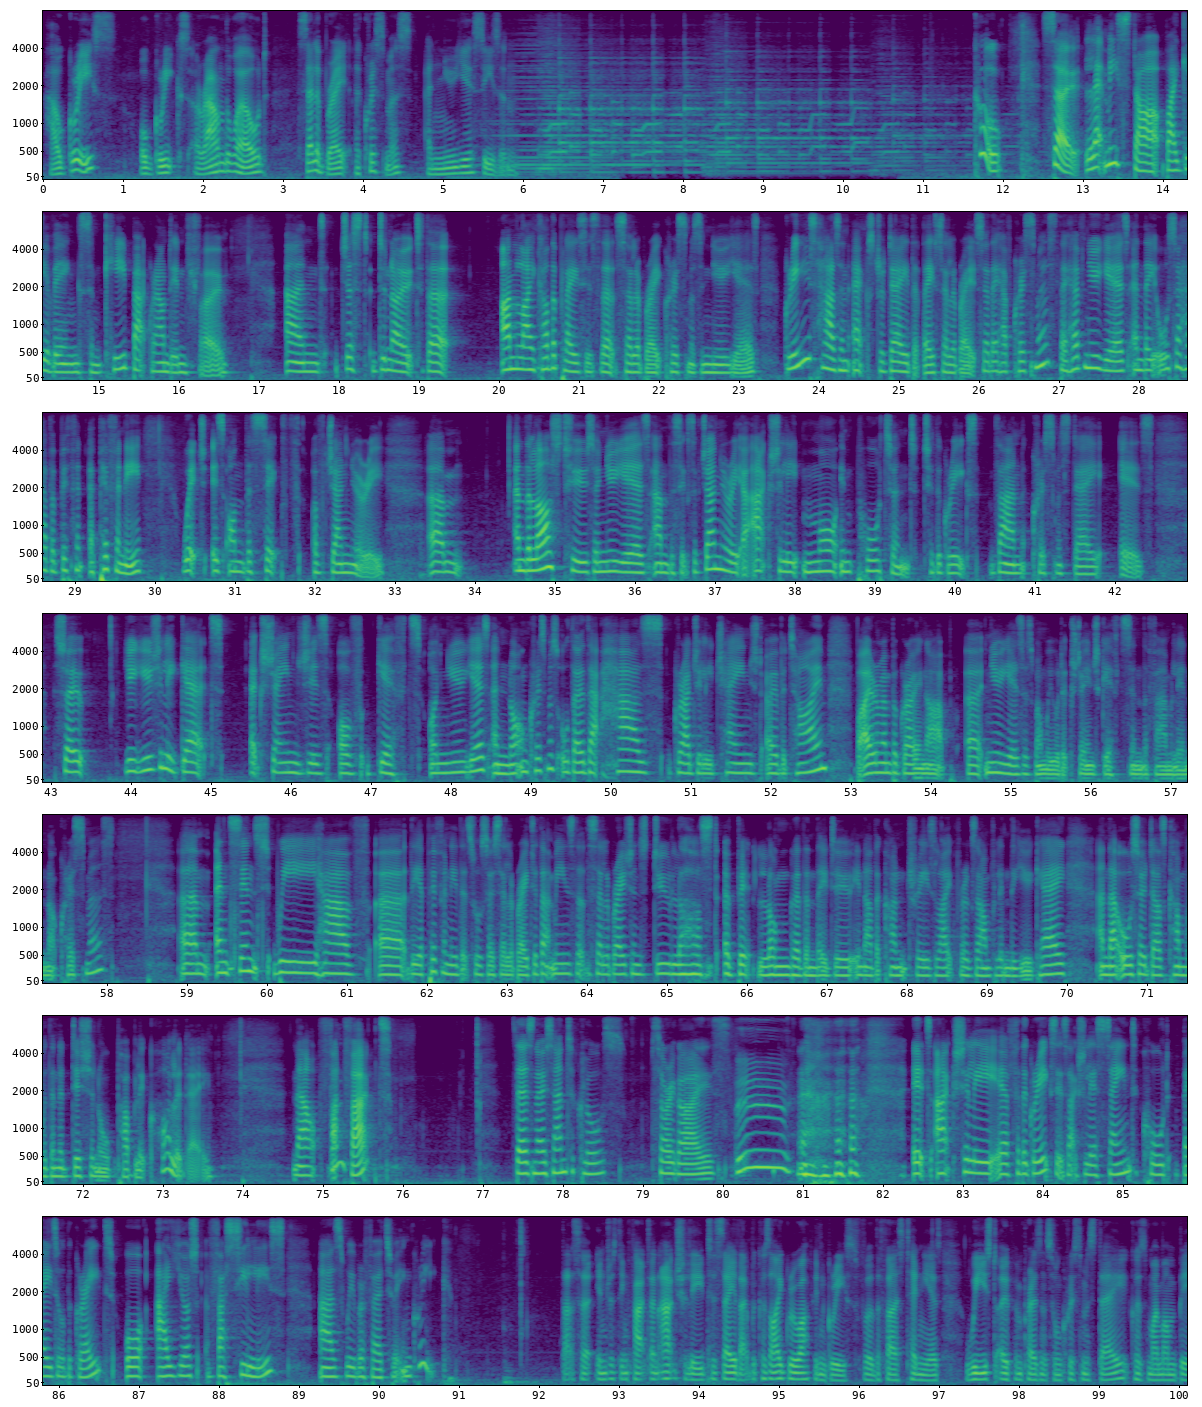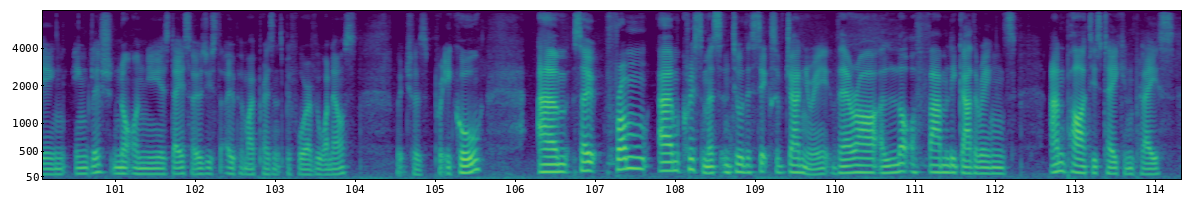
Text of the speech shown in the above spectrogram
how Greece, or Greeks around the world, celebrate the Christmas and New Year season. Cool. So let me start by giving some key background info and just denote that unlike other places that celebrate Christmas and New Year's, Greece has an extra day that they celebrate. So they have Christmas, they have New Year's, and they also have Epiphany, which is on the 6th of January. Um, and the last two, so New Year's and the 6th of January, are actually more important to the Greeks than Christmas Day is. So you usually get exchanges of gifts on New Year's and not on Christmas, although that has gradually changed over time. But I remember growing up, uh, New Year's is when we would exchange gifts in the family and not Christmas. Um, and since we have uh, the Epiphany that's also celebrated, that means that the celebrations do last a bit longer than they do in other countries, like, for example, in the UK. And that also does come with an additional public holiday. Now, fun fact there's no Santa Claus. Sorry, guys. Boo! It's actually, uh, for the Greeks, it's actually a saint called Basil the Great or Agios Vasilis, as we refer to it in Greek. That's an interesting fact. And actually, to say that, because I grew up in Greece for the first 10 years, we used to open presents on Christmas Day because my mum being English, not on New Year's Day. So I was used to open my presents before everyone else, which was pretty cool. Um, so from um, Christmas until the 6th of January, there are a lot of family gatherings and parties taking place.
